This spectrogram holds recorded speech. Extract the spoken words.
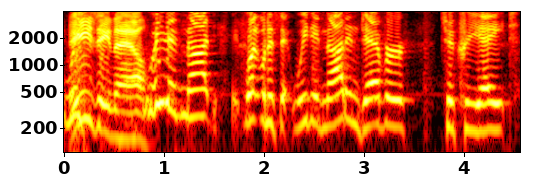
we- easy now. We did not. What, what is it? We did not endeavor to create,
